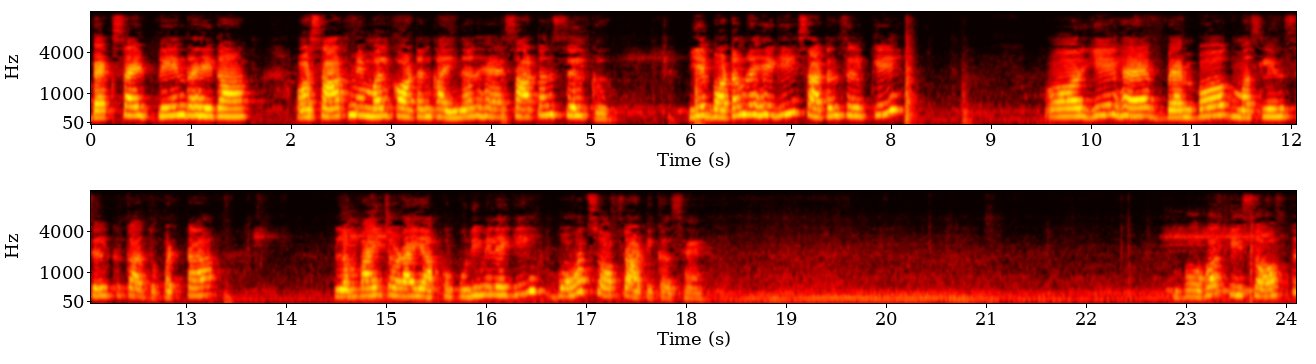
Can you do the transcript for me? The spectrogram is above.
बैक साइड प्लेन रहेगा। और साथ में मल कॉटन का इनर है साटन सिल्क ये बॉटम रहेगी साटन सिल्क की। और ये है बैम्बर्ग मसलिन सिल्क का दुपट्टा। लंबाई चौड़ाई आपको पूरी मिलेगी। बहुत सॉफ्ट आर्टिकल्स हैं। बहुत ही soft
